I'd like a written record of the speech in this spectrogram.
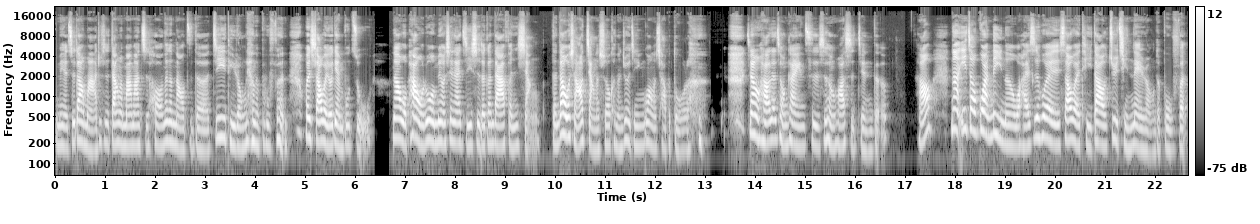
你们也知道嘛，就是当了妈妈之后，那个脑子的记忆体容量的部分会稍微有点不足。那我怕我如果没有现在及时的跟大家分享，等到我想要讲的时候，可能就已经忘了差不多了。这样我还要再重看一次，是很花时间的。好，那依照惯例呢，我还是会稍微提到剧情内容的部分。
